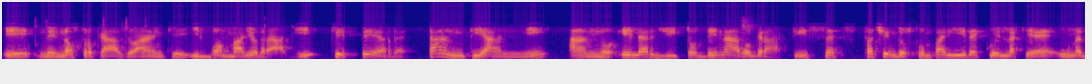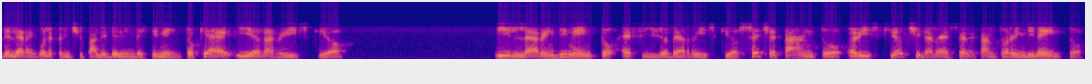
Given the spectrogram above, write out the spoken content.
e nel nostro caso anche il buon Mario Draghi, che per tanti anni hanno elargito denaro gratis facendo scomparire quella che è una delle regole principali dell'investimento, che è il rischio. Il rendimento è figlio del rischio. Se c'è tanto rischio ci deve essere tanto rendimento,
